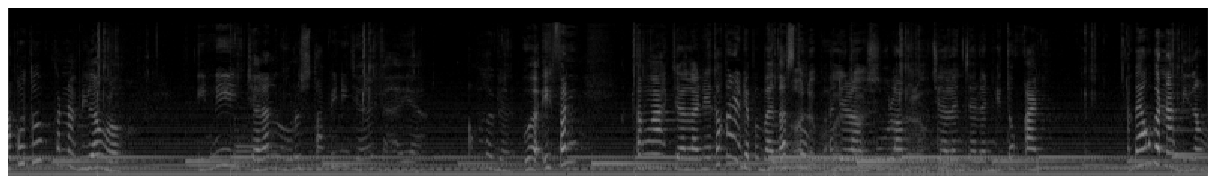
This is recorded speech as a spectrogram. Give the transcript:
aku tuh pernah bilang loh ini jalan lurus tapi ini jalan bahaya. Aku selalu bilang wah even tengah jalannya itu kan ada pembatas tuh ada, ada lampu. lampu jalan-jalan gitu kan. Tapi aku pernah bilang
